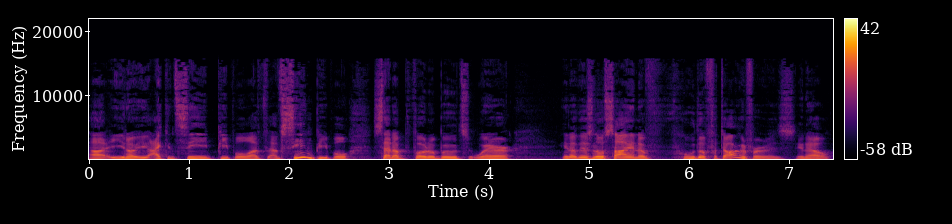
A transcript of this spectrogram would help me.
uh, you know I can see people I've I've seen people set up photo booths where you know there's no sign of who the photographer is you know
